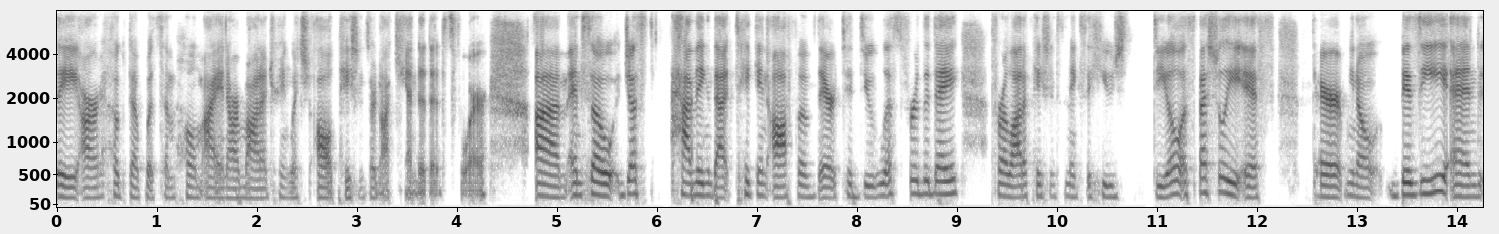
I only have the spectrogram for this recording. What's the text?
they are hooked up with some home INR monitoring, which all patients patients are not candidates for. Um, and so just having that taken off of their to-do list for the day for a lot of patients makes a huge deal especially if they're you know busy and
